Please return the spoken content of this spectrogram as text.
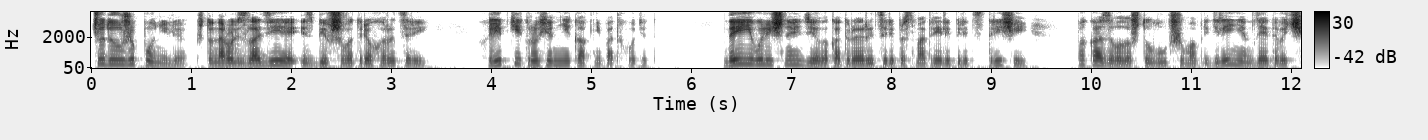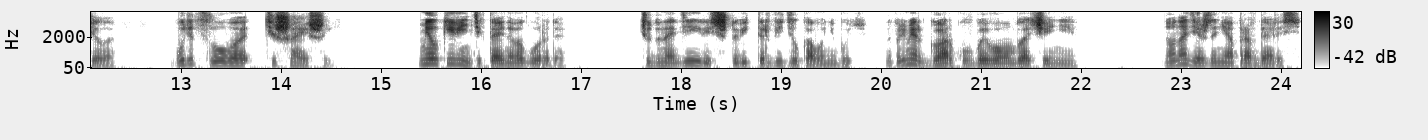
Чудо уже поняли, что на роль злодея, избившего трех рыцарей, хлипкий Крохин никак не подходит. Да и его личное дело, которое рыцари просмотрели перед встречей, показывало, что лучшим определением для этого чела будет слово «тишайший». Мелкий винтик тайного города. Чудо надеялись, что Виктор видел кого-нибудь, например, Гарку в боевом облачении. Но надежды не оправдались.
